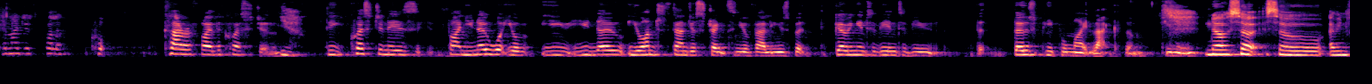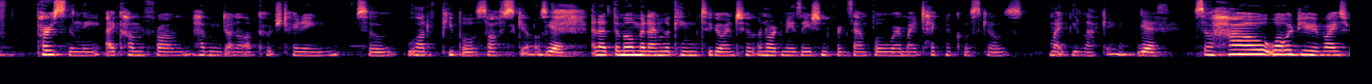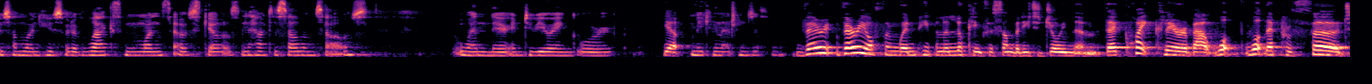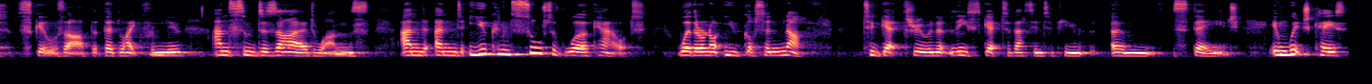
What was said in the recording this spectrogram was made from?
Can I just quali- qu- clarify the question? Yeah. The question is fine. You know what your you you know you understand your strengths and your values, but going into the interview, that those people might lack them? Do you mean? No, so so I mean personally, I come from having done a lot of coach training, so a lot of people soft skills. Yeah. And at the moment, I'm looking to go into an organization, for example, where my technical skills might be lacking. Yes. So how what would be your advice for someone who sort of lacks in one set of skills and how to sell themselves when they're interviewing or Yep. making that transition? Very, very often when people are looking for somebody to join them, they're quite clear about what, what their preferred skills are that they'd like from you and some desired ones. And, and you can sort of work out whether or not you've got enough to get through and at least get to that interview um, stage. In which case,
